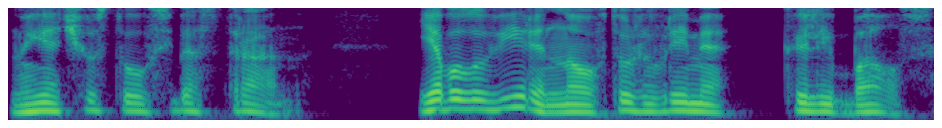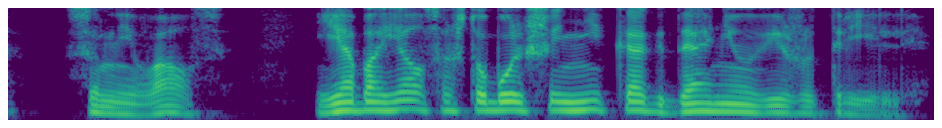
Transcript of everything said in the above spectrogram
но я чувствовал себя странно. Я был уверен, но в то же время колебался, сомневался. Я боялся, что больше никогда не увижу Трилли.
